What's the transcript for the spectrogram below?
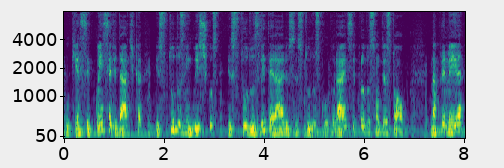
o que é sequência didática, estudos linguísticos, estudos literários, estudos culturais e produção textual. Na primeira,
